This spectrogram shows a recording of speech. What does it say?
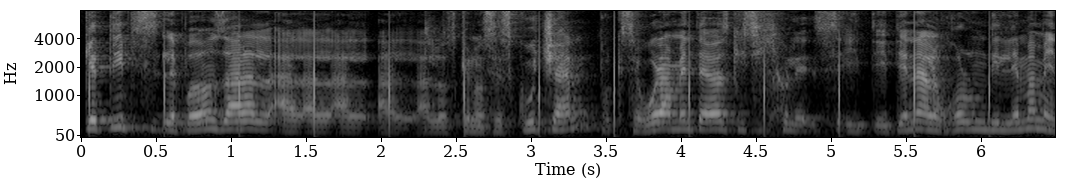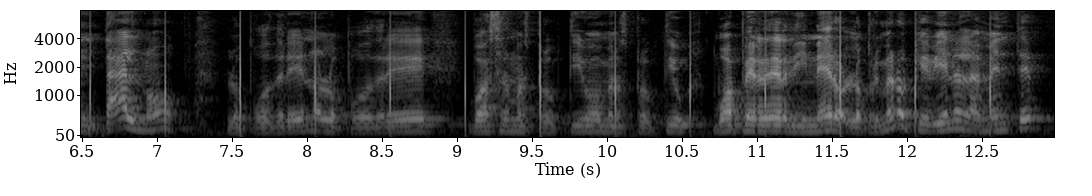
¿qué tips le podemos dar al- a los que nos escuchan? Porque seguramente ves que, sí, híjole, sí, y tienen a lo mejor un dilema mental, ¿no? Lo podré, no lo podré, voy a ser más productivo, menos productivo, voy a perder dinero. Lo primero que viene a la mente,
